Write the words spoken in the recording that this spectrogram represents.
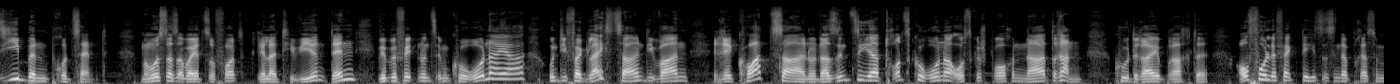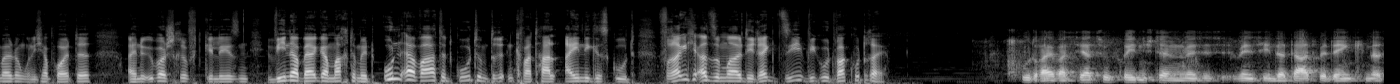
7 Prozent. Man muss das aber jetzt sofort relativieren, denn wir befinden uns im Corona-Jahr und die Vergleichszahlen, die waren Rekordzahlen und da sind sie ja trotz Corona ausgesprochen nah dran. Q3 brachte Aufholeffekte, hieß es in der Pressemeldung und ich habe heute eine Überschrift gelesen, Wienerberger machte mit unerwartet gutem dritten Quartal einiges gut. Frage ich also mal direkt Sie, wie gut war Q3? Q3 war sehr zufriedenstellend, wenn Sie, wenn Sie in der Tat bedenken, dass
